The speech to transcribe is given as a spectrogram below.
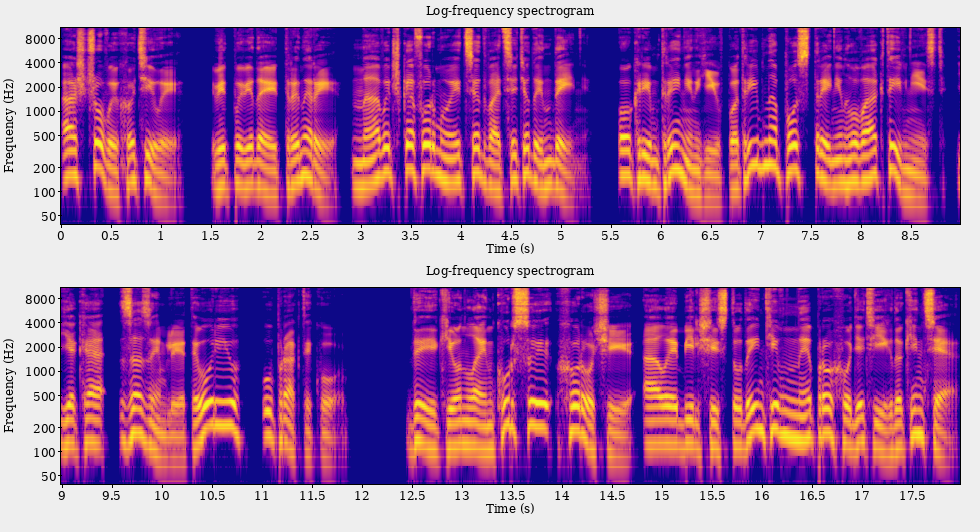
А що ви хотіли? Відповідають тренери, навичка формується 21 день. Окрім тренінгів, потрібна посттренінгова активність, яка заземлює теорію у практику. Деякі онлайн-курси хороші, але більшість студентів не проходять їх до кінця.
